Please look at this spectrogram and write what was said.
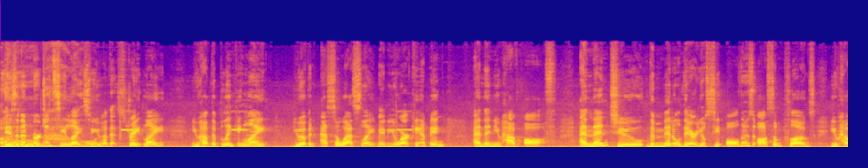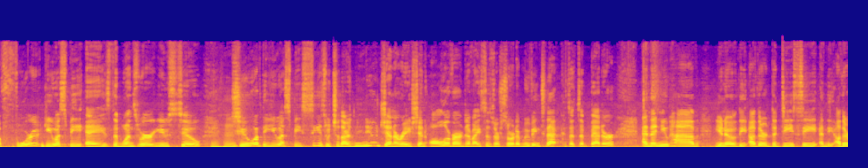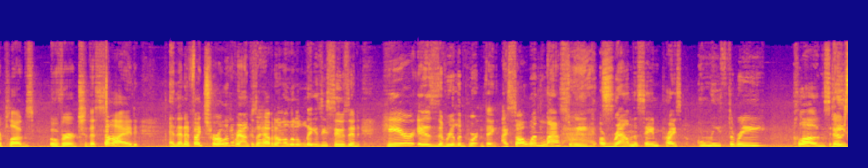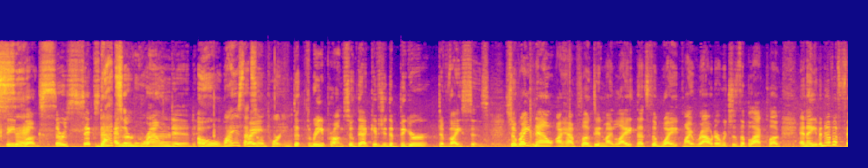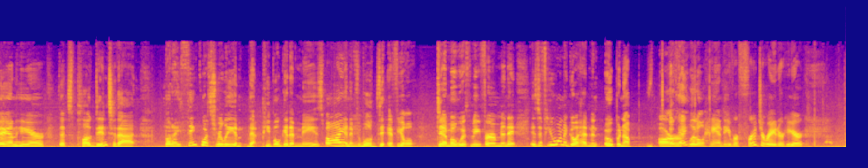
oh, is an oh, emergency wow. light. So you have that straight light, you have the blinking light, you have an SOS light, maybe you are camping, and then you have off. And then to the middle there, you'll see all those awesome plugs. You have four USB-As, the ones we're used to, mm -hmm. two of the USB-Cs, which are our new generation. All of our devices are sort of moving to that because it's a better. And then you have, you know, the other, the DC and the other plugs over to the side. And then if I twirl it around, because I have it on a little lazy Susan, here is the real important thing. I saw one last week around the same price, only three plugs, There's AC six. plugs. There's six That's and they're more? grounded. Oh, why is that right? so important? The three prongs, so that gives you the bigger devices. So right now I have plugged in my light, that's the white, my router, which is the black plug, and I even have a fan here that's plugged into that. But I think what's really that people get amazed by, mm -hmm. and if, mm-hmm. we'll, if you'll demo with me for a minute, is if you want to go ahead and open up our okay. little handy refrigerator here,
